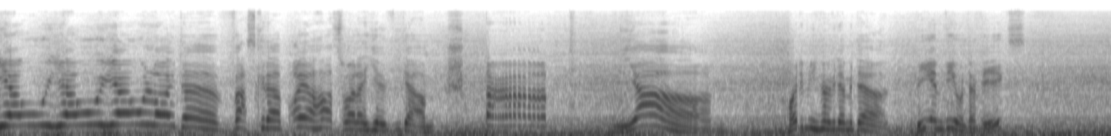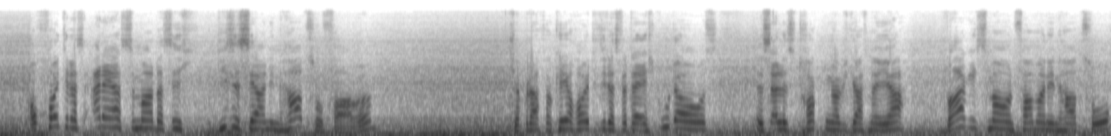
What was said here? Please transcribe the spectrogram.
Yo, yo, yo, Leute, was geht ab? Euer Harzwader hier wieder am Start. Ja, heute bin ich mal wieder mit der BMW unterwegs. Auch heute das allererste Mal, dass ich dieses Jahr in den Harzhof fahre. Ich habe gedacht, okay, heute sieht das Wetter echt gut aus, ist alles trocken. Habe ich gedacht, naja, wage ich es mal und fahre mal in den Harz hoch.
